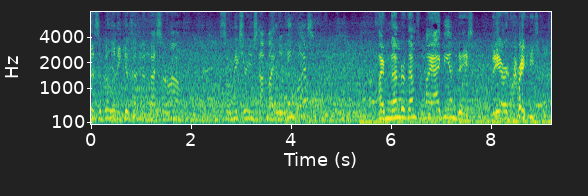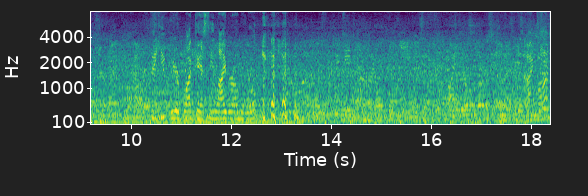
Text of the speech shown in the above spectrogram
visibility gives them the best around. So make sure you stop by Looking Glass. I remember them from my IBM days. They are great. Thank you. We are broadcasting live around the world. Hi, boss.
